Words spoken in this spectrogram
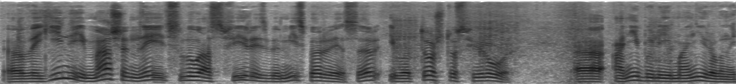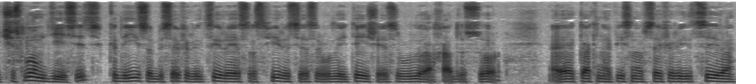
Вегины и Маша нейцлу асфир из бемиспаресер. И вот то, что сферот, они были эманированы числом 10, когда бесефер и цира эсра сфира сесра улейтейша эсра уле ахадусор, как написано в сефере Цира,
